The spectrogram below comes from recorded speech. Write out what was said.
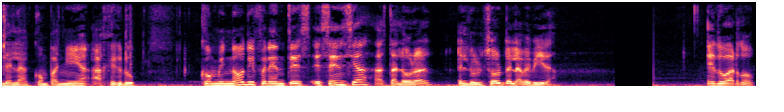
de la compañía AG Group. Combinó diferentes esencias hasta lograr el dulzor de la bebida. Eduardo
